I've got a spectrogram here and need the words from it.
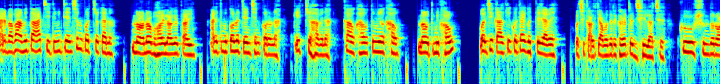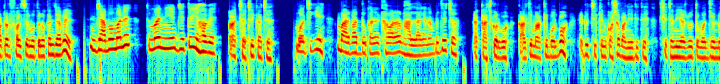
আরে বাবা আমি তো আছি তুমি টেনশন করছ কেন? না না ভয় লাগে তাই। আরে তুমি কোনো টেনশন করো না কিচ্ছু হবে না। খাও খাও তুমিও খাও। না তুমি খাও। বলছি কালকে কোথায় ঘুরতে যাবে? বলছি কালকে আমাদের এখানে একটা ঝিল আছে। খুব সুন্দর ওয়াটার ফলসের মতন ওখানে যাবে? যাব মানে? তোমার নিয়ে যেতেই হবে। আচ্ছা ঠিক আছে। বলছি কি বারবার দোকানের খাবার আর ভালো লাগে না বুঝেছ? এক কাজ করব কালকে মাকে বলব একটু চিকেন কষা বানিয়ে দিতে সেটা নিয়ে আসব তোমার জন্য।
